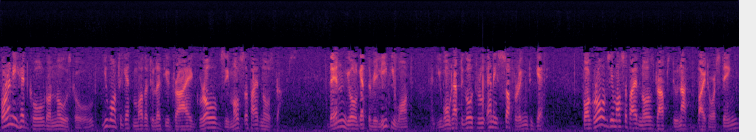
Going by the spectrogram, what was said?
For any head cold or nose cold, you want to get Mother to let you try Grove's Emulsified Nose Drops. Then you'll get the relief you want, and you won't have to go through any suffering to get it. For Grove's Emulsified Nose Drops do not bite or sting,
